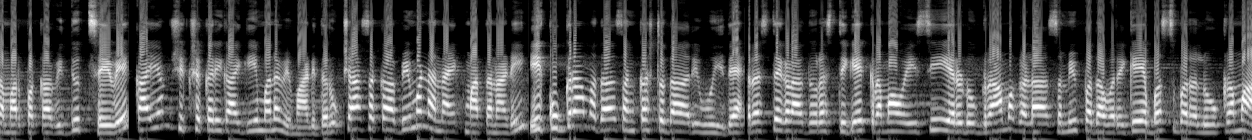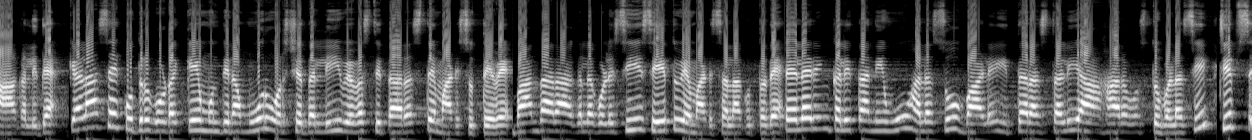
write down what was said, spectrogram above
ಸಮರ್ಪಕ ವಿದ್ಯುತ್ ಸೇವೆ ಕಾಯಂ ಶಿಕ್ಷಕರಿಗಾಗಿ ಮನವಿ ಮಾಡಿದರು. ಶಾಸಕ ಭೀಮಣ್ಣ ನಾಯ್ಕ್ ಮಾತನಾಡಿ, ಈ ಕುಗ್ರಾಮದ ಸಂಕಷ್ಟದ ಅರಿವು ಇದೆ. ರಸ್ತೆಗಳ ದುರಸ್ತಿಗೆ ಕ್ರಮ ವಹಿಸಿ ಎರಡು ಗ್ರಾಮಗಳ ಸಮೀಪದವರೆಗೆ ಬಸ್ ಬರಲು ಕ್ರಮ ಆಗಲಿದೆ. ಕೆಳಾಸೆ ಕುದ್ರಗೋಡಕ್ಕೆ ಮುಂದಿನ ಮೂರು ವರ್ಷದಲ್ಲಿ ವ್ಯವಸ್ಥಿತ ರಸ್ತೆ ಮಾಡಿಸುತ್ತೇವೆ. ಬಾಂದಾರ ಅಗಲಗೊಳಿಸಿ ಸೇತುವೆ ಮಾಡಿಸಲಾಗುತ್ತದೆ. ಟೈಲರಿಂಗ್ ಕಲಿತ ನೀವು ಹಲಸು, ಬಾಳೆ, ಇತರ ಸ್ಥಳೀಯ ಆಹಾರ ವಸ್ತು ಬಳಸಿ, ಚಿಪ್ಸ್,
